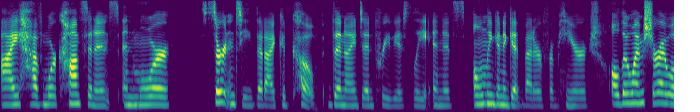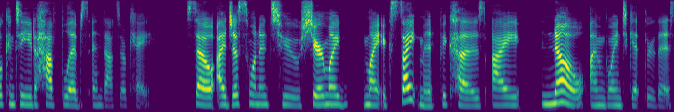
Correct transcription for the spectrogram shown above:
I have more confidence and more certainty that I could cope than I did previously. And it's only going to get better from here. Although I'm sure I will continue to have blips, and that's okay. So I just wanted to share my my excitement because I know I'm going to get through this.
